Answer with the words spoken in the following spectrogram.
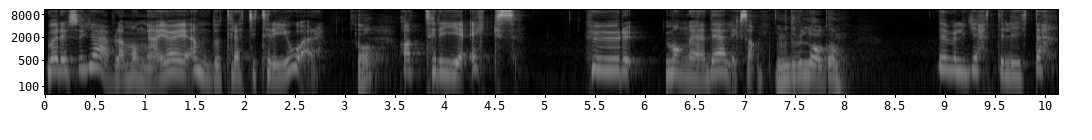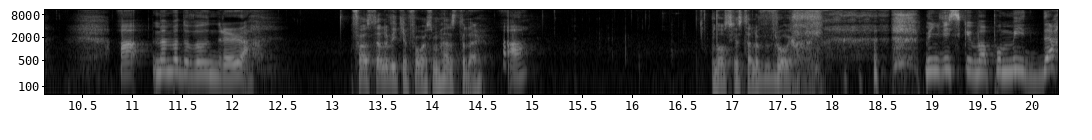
var det så jävla många? Jag är ändå 33 år. Ja, Har tre ex. Hur många är det liksom? men det är väl lagom. Det är väl jättelite. Ja, men vad då, vad undrar du då? Får jag ställa vilken fråga som helst eller? Ja. Vad ska jag ställa för fråga? Men vi ska ju vara på middag.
